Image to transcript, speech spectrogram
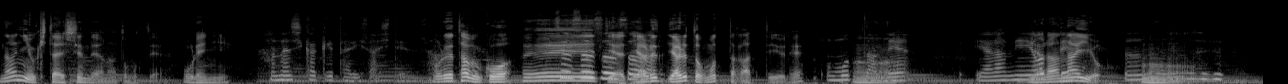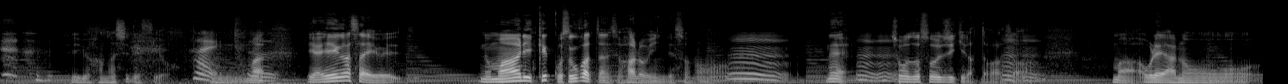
何を期待してんだよなと思って俺に。話しかけたりさしてさ。俺多分こう「えー」そうそうそうそう。ってややるやると思ったかっていうね。思ったね。やらねえよやらないよ、ううん。ん、っていう話ですよ。はい。うん。まあうんいや映画祭の周り結構すごかったんですよハロウィンでその、うん。ね、うんうん。ちょうどそういう時期だったからさ、うんまあ俺あのー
